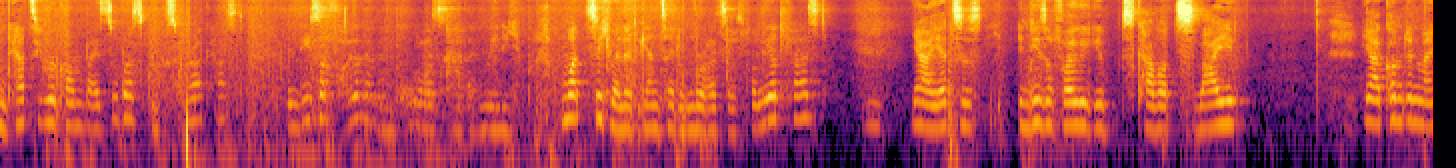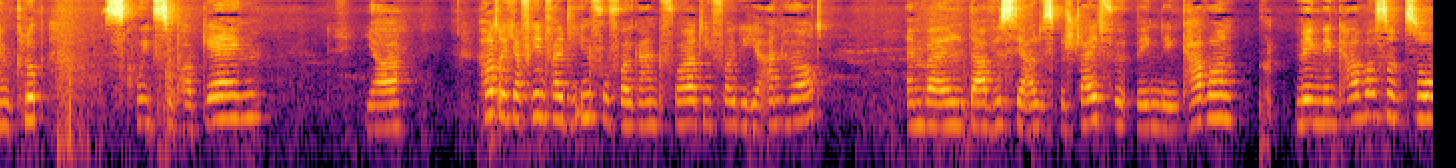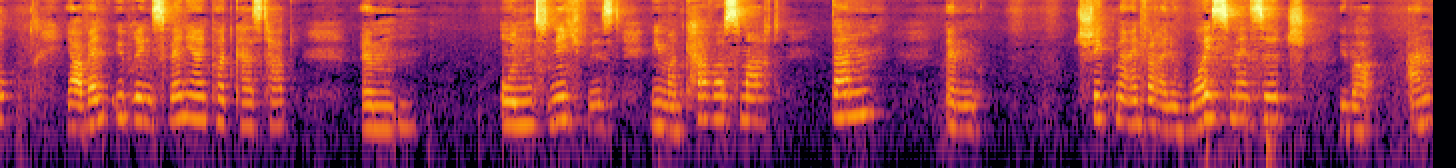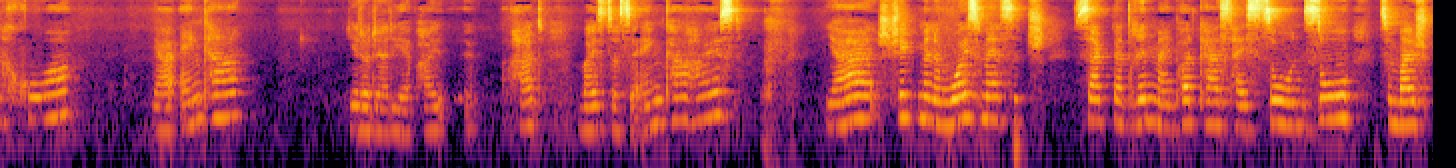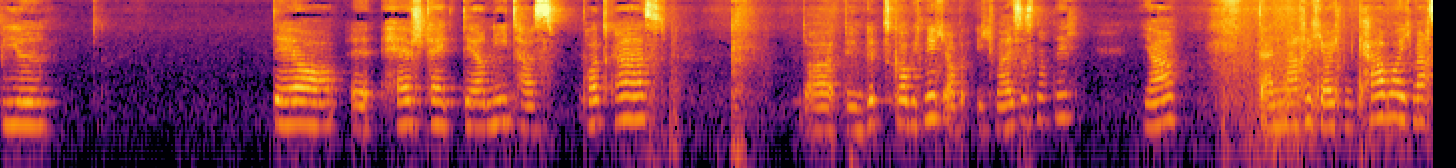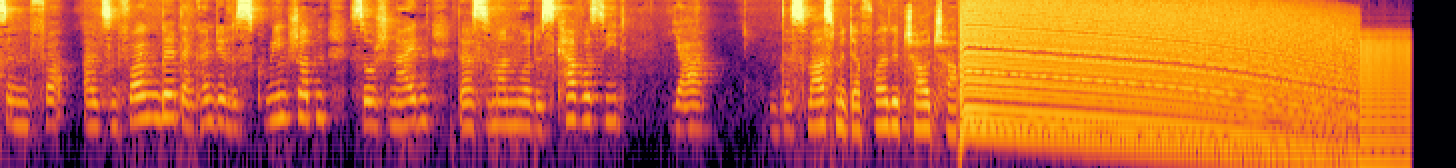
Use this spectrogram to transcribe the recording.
und herzlich willkommen bei Super Squeaks Broadcast. In dieser Folge, mein Bruder ist gerade ein wenig motzig, weil er die ganze Zeit um Broadcast verliert fast. Ja, jetzt ist, in dieser Folge gibt es Cover 2. Ja, kommt in meinen Club Squeaks Super Gang. Ja, hört euch auf jeden Fall die Infofolge an, bevor ihr die Folge hier anhört. Ähm, weil da wisst ihr alles Bescheid für, wegen den Covern, wegen den Covers und so. Ja, wenn übrigens, wenn ihr einen Podcast habt ähm, und nicht wisst, wie man Covers macht, dann ähm, schickt mir einfach eine Voice Message über Anchor, ja, Anchor. Jeder, der die App hat, weiß, dass er Anchor heißt. Ja, schickt mir eine Voice Message, sagt da drin, mein Podcast heißt so und so, zum Beispiel der äh, Hashtag der Nitas Podcast. Da, den gibt es glaube ich nicht, aber ich weiß es noch nicht. Ja, dann mache ich euch ein Cover. Ich mache es als ein Folgenbild. Dann könnt ihr das screenshotten, so schneiden, dass man nur das Cover sieht. Ja, das war's mit der Folge. Ciao, ciao.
